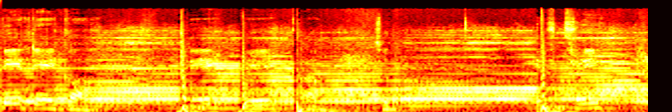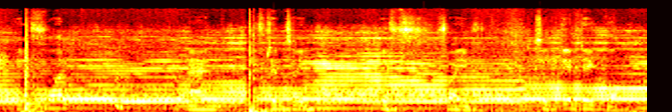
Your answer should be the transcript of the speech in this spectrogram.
te te ka. Te te ka. So F3, F1 and left hand side F5. So te te ka.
